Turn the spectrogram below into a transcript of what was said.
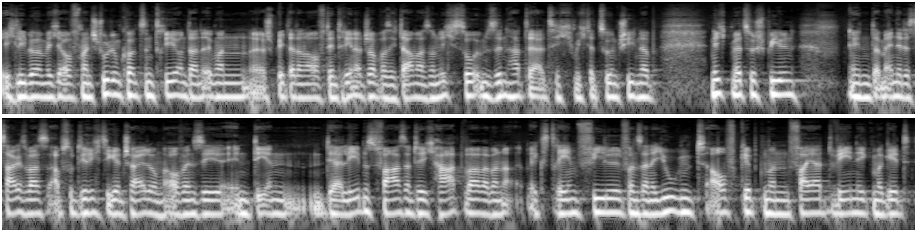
ich lieber mich auf mein Studium konzentriere und dann irgendwann äh, später dann auf den Trainerjob, was ich damals noch nicht so im Sinn hatte, als ich mich dazu entschieden habe, nicht mehr zu spielen. Und am Ende des Tages war es absolut die richtige Entscheidung, auch wenn sie in den, der Lebensphase natürlich hart war, weil man extrem viel von seiner Jugend aufgibt. Man feiert wenig, man geht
